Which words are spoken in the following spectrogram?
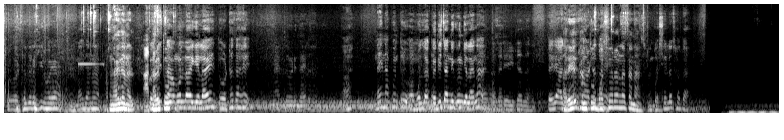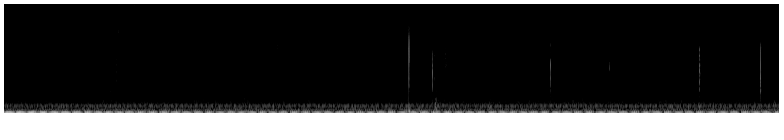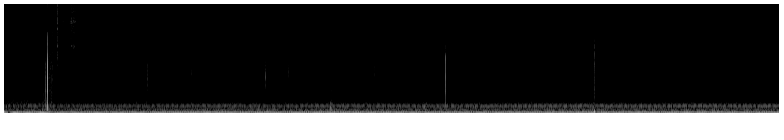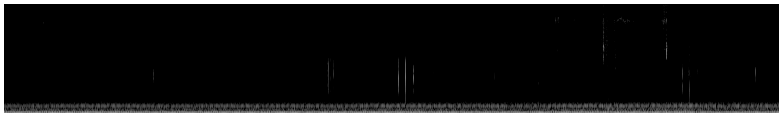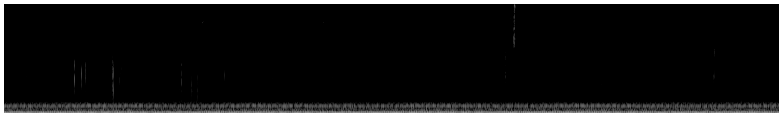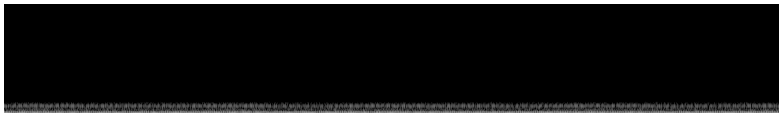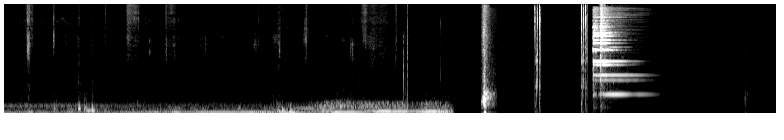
तो अठच राहील होया नाही जाणार. नाही जाणार. तो अमोलदा गेलाय तो अठच आहे. हा? नाही ना पण तो अमोलदा कधीचा निघून गेलाय ना? अरे इथेच आहे. तरी अरे तो. बसवर आला होता ना. बसेलच होता.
